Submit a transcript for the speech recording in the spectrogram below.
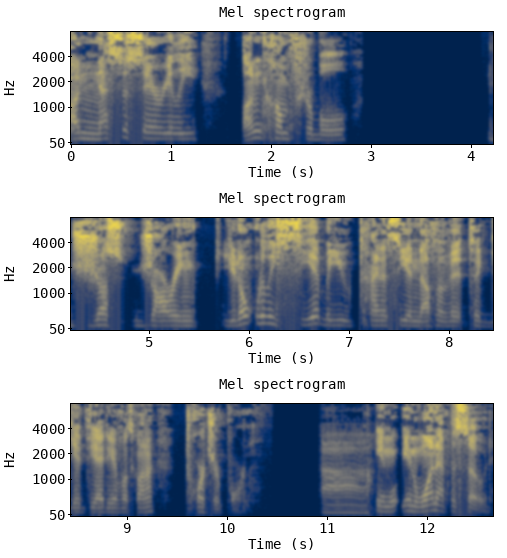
unnecessarily uncomfortable, just jarring. You don't really see it, but you kind of see enough of it to get the idea of what's going on. Torture porn Ah. in in one episode,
